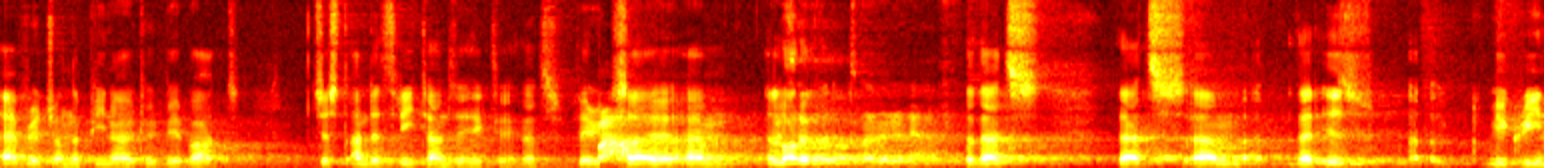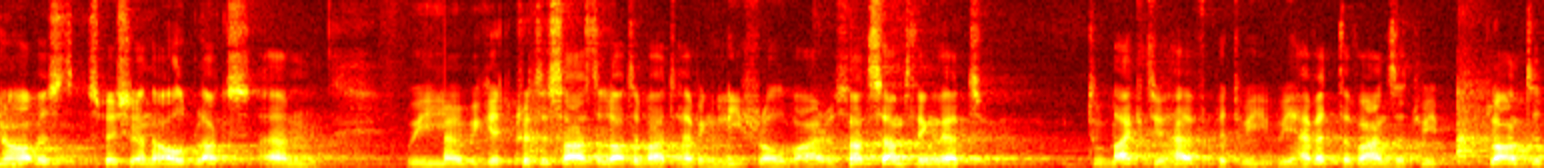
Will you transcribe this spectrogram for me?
average on the Pinot. It would be about just under three tons a hectare. That's very Wow. so. Um, a lot of a ton and a half. so that's that's um, that is uh, we green harvest, especially on the old blocks. Um, we uh, we get criticised a lot about having leaf roll virus. Not something that to like to have, but we, we have it. The vines that we planted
